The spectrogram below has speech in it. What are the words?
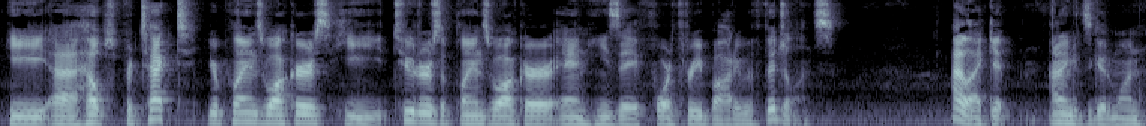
He uh, helps protect your planeswalkers, he tutors a planeswalker, and he's a 4 3 body with vigilance. I like it. I think it's a good one.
